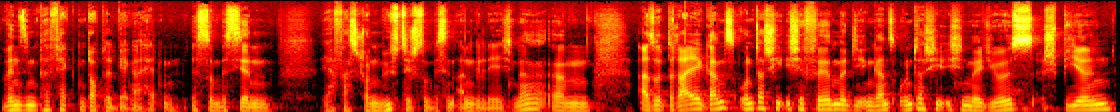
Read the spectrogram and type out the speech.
wenn sie einen perfekten Doppelgänger hätten. Ist so ein bisschen ja fast schon mystisch so ein bisschen angelegt. Ne? Ähm, also drei ganz unterschiedliche Filme, die in ganz unterschiedlichen Milieus spielen.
